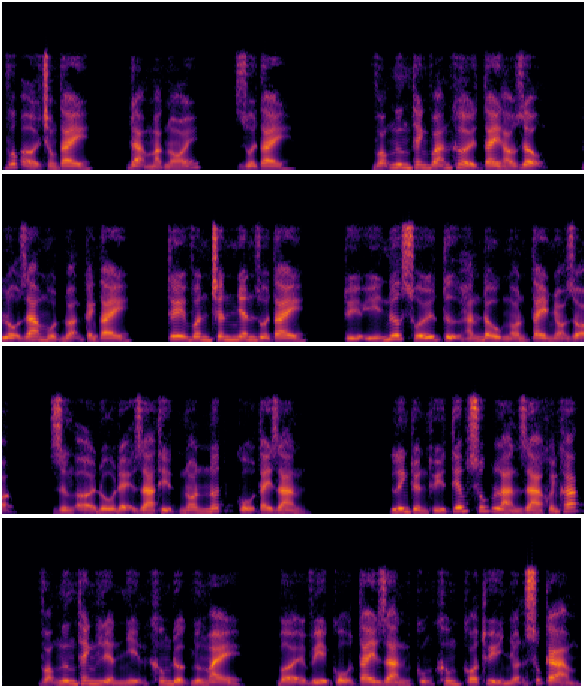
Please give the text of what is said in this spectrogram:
vốc ở trong tay, đạm mạc nói, duỗi tay. Vọng ngưng thanh vãn khởi tay háo rộng, lộ ra một đoạn cánh tay, Tê Vân chân nhân duỗi tay, tùy ý nước suối tự hắn đầu ngón tay nhỏ dọn, dừng ở đồ đệ da thịt non nớt cổ tay gian. Linh tuyển thủy tiếp xúc làn da khoảnh khắc, vọng ngưng thanh liền nhịn không được nhướng mày, bởi vì cổ tay gian cũng không có thủy nhuận xúc cảm,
